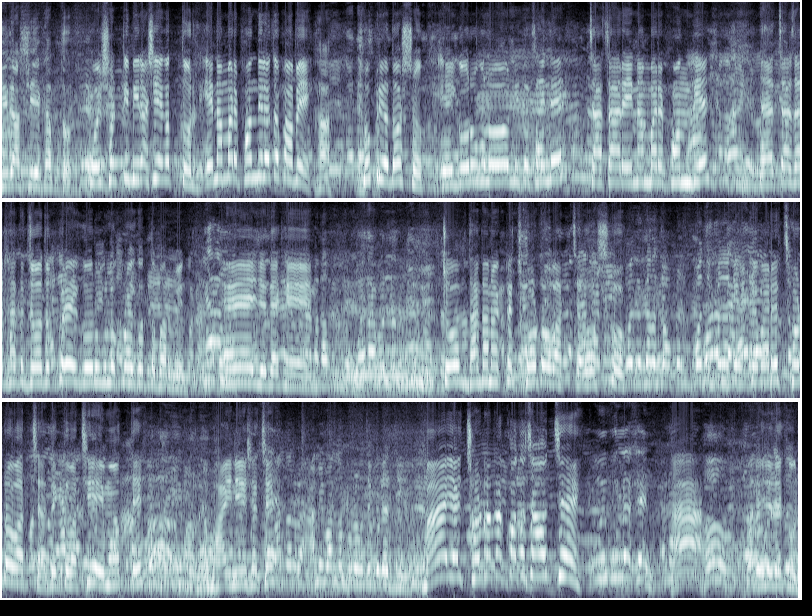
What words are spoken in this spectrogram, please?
বিরাশি একাত্তর। পঁয়ষট্টি বিরাশি একাত্তর। এই নাম্বারে ফোন দিলে তো পাবে। হ্যাঁ। সুপ্রিয় দর্শক এই গরুগুলো নিতে চাইলে চাচার এই নাম্বারে ফোন দিয়ে চাচার সাথে যোগাযোগ করে এই গরুগুলো ক্রয় করতে পারবেন। এই যে দেখেন চোখ ধাঁধানো একটা ছোট বাচ্চা দর্শক। একেবারে ছোট বাচ্চা দেখতে পাচ্ছি এই মুহূর্তে। ভাই নিয়ে এসেছে। ভাই, এই ছোটটা কত চা হচ্ছে? হ্যাঁ এই যে দেখুন।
